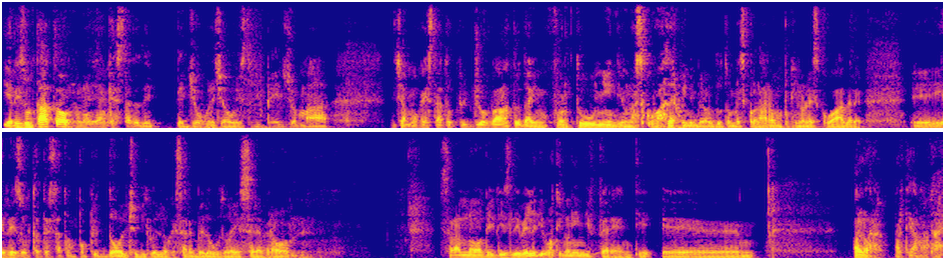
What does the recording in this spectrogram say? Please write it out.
Il risultato non è neanche stato dei peggiori, ci avevo visto di peggio, ma diciamo che è stato più giovato da infortuni di una squadra, quindi abbiamo dovuto mescolare un pochino le squadre e il risultato è stato un po' più dolce di quello che sarebbe dovuto essere, però saranno dei dislivelli di voti non indifferenti. E... Ehm, allora, partiamo, dai,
